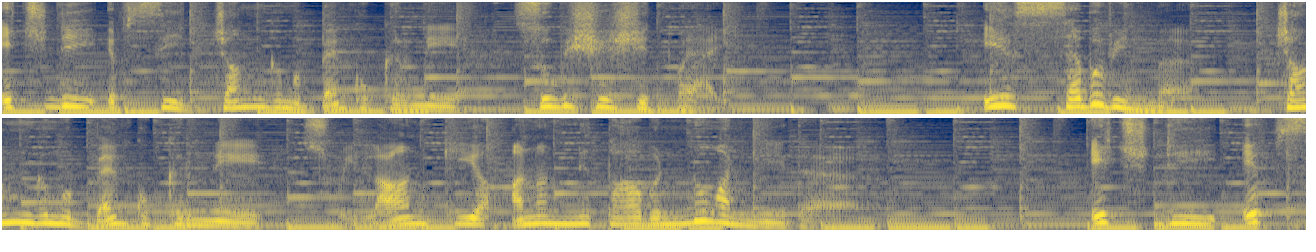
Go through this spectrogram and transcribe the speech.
HDFC ජංගම බැංකු කරණේ සුවිශේෂිත්වයයි. එය සැබවින්ම ජංගම බැංකු කරන්නේ ශ්‍රී ලාංකිය අනන්‍යතාව නොවන්නේද. HDFC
